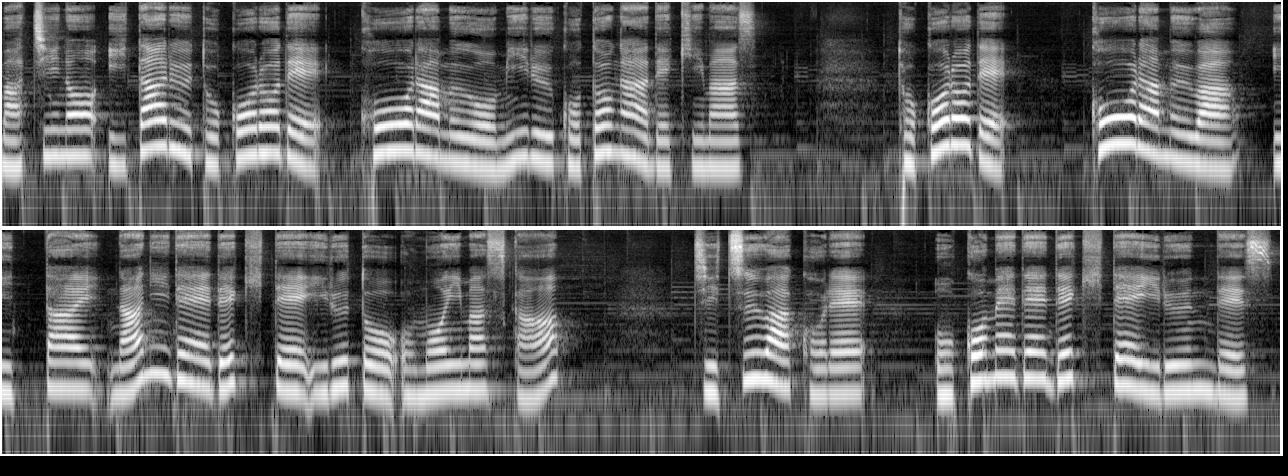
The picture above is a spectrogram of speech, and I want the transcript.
街の至るところでコーラムを見ることができます。ところで、コーラムは一体何でできていると思いますか？実はこれ、お米でできているんです。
